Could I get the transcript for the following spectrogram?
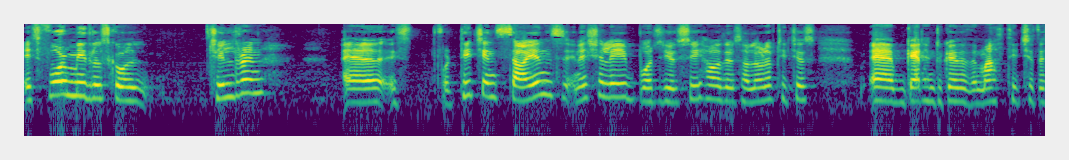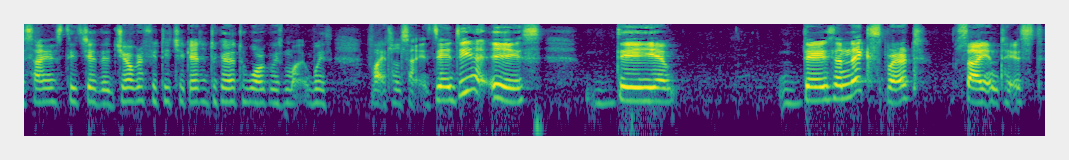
it's for middle school children. Uh, it's for teaching science initially, but you see how there's a lot of teachers um, getting together, the math teacher, the science teacher, the geography teacher, getting together to work with, with vital signs. The idea is the, um, there is an expert scientist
